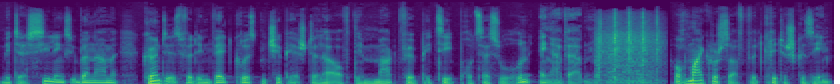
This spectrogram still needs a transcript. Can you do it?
Mit der Ceilings-Übernahme könnte es für den weltgrößten Chiphersteller auf dem Markt für PC-Prozessoren enger werden. Auch Microsoft wird kritisch gesehen.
